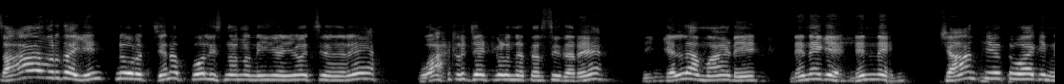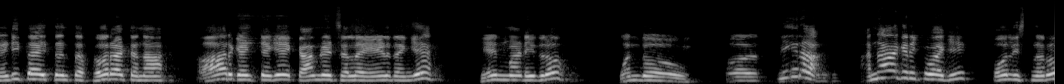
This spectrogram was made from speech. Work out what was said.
ಸಾವಿರದ ಎಂಟುನೂರು ಜನ ಪೊಲೀಸ್ನನ್ನ ನೀವು ಯೋಚಿಸಿದರೆ, ವಾಟರ್ ಜೆಟ್ಗಳನ್ನ ತರಿಸಿದ್ದಾರೆ ಹಿಂಗೆಲ್ಲ ಮಾಡಿ ನೆನೆಗೆ, ನಿನ್ನೆ ಶಾಂತಿಯುತವಾಗಿ ನಡೀತಾ ಇದ್ದಂತ ಹೋರಾಟನ ಆರು ಗಂಟೆಗೆ ಕಾಮ್ರೇಡ್ಸ್ ಎಲ್ಲ ಹೇಳ್ದಂಗೆ ಏನ್ ಮಾಡಿದ್ರು? ಒಂದು ತೀರ ಅನಾಗರಿಕವಾಗಿ ಪೊಲೀಸ್ನರು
